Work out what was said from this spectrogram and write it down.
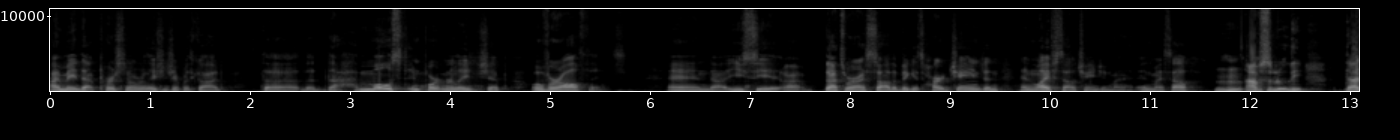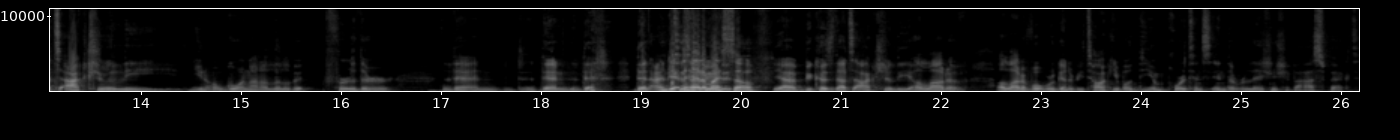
I made that personal relationship with God the the, the most important relationship over all things. And uh, you see, uh, that's where I saw the biggest heart change and, and lifestyle change in my in myself. Mm-hmm, absolutely, that's actually you know going on a little bit further than than than than I'm getting ahead of myself. Yeah, because that's actually a lot of a lot of what we're going to be talking about the importance in the relationship aspect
